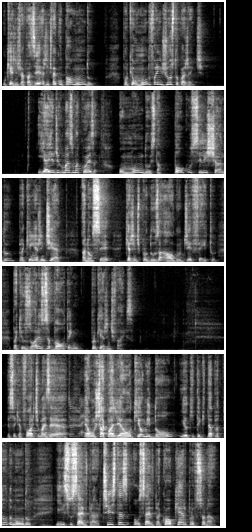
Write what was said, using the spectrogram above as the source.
o que a gente vai fazer? A gente vai culpar o mundo. Porque o mundo foi injusto com a gente. E aí eu digo mais uma coisa: o mundo está pouco se lixando para quem a gente é, a não ser que a gente produza algo de efeito para que os olhos voltem para o que a gente faz. Eu sei que é forte, mas é, é um chacoalhão que eu me dou e o que tem que dar para todo mundo. E isso serve para artistas ou serve para qualquer profissional.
